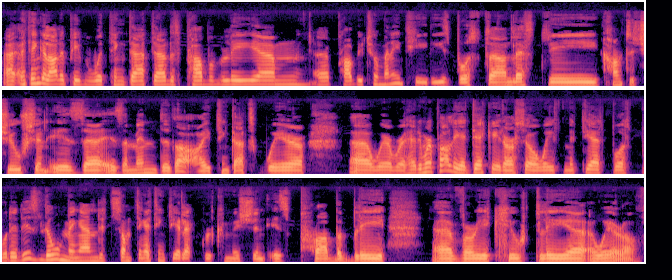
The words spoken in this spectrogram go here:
I think a lot of people would think that that is probably um, uh, probably too many TDs, but uh, unless the constitution is uh, is amended, I think that's where uh, where we're heading. We're probably a decade or so away from it yet, but but it is looming, and it's something I think the Electoral Commission is probably uh, very acutely uh, aware of.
